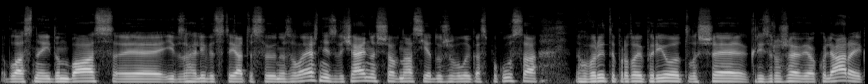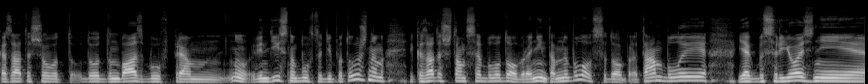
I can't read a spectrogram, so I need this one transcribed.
власне і Донбас, е, і взагалі відстояти свою незалежність, звичайно, що в нас є дуже велика спокуса говорити про той період лише крізь рожеві окуляри і казати, що от, от Донбас був прям ну він дійсно був тоді потужним, і казати, що там все було добре. Ні, там не було все добре. Там були якби серйозні,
